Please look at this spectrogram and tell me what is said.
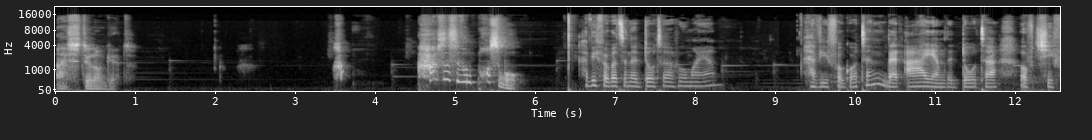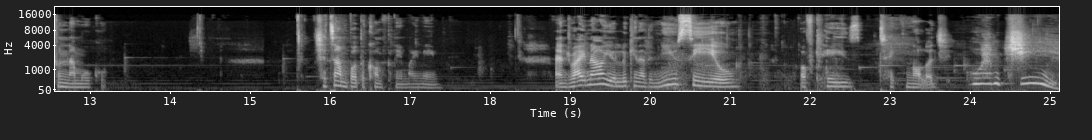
I still don't get. How- How's this even possible? Have you forgotten the daughter of whom I am? Have you forgotten that I am the daughter of Chifu Namoku? Chetam bought the company in my name. And right now you're looking at the new CEO of K's Technology. OMG!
